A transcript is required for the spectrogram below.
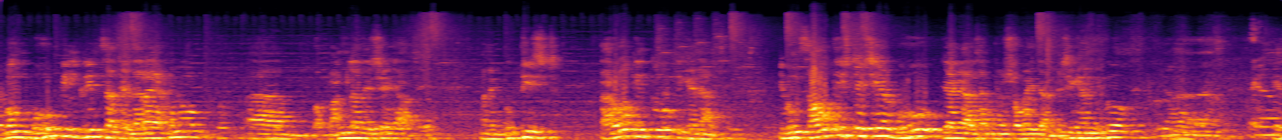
এবং বহু পিলগ্রিমস আছে যারা এখনও বাংলাদেশে আছে মানে বুদ্ধিস্ট, তারাও কিন্তু এখানে আছে। এবং সাউথ ইস্ট এশিয়ার বহু জায়গা আছে, আপনারা সবাই জানেন, সেখান থেকেও এই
